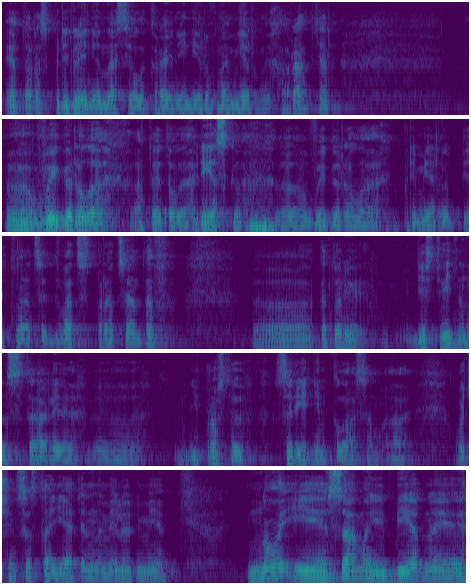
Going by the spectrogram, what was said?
это распределение носило крайне неравномерный характер. Э, выгорело от этого резко, э, выгорело примерно 15-20%, которые действительно стали не просто средним классом, а очень состоятельными людьми. Но и самые бедные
